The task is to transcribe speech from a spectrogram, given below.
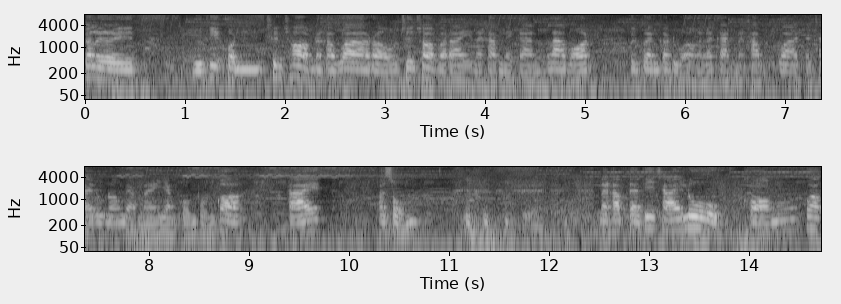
ก็เลยอยู่ที่คนชื่นชอบนะครับว่าเราชื่นชอบอะไรนะครับ ในการล่าบอสเพื่อนๆก็ดูเอากันแล้วกันนะครับ ว่าจะใช้ลูกน้องแบบไหนอย่างผมผมก็ใช้ผสมนะครับ แต่ที่ใช้ลูกของพวก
